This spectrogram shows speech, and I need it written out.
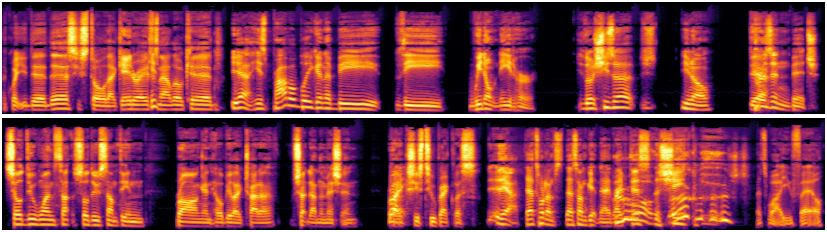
Like what you did this, you stole that Gatorade He's- from that little kid. yeah, he's probably going to be the we don't need her. You know, She's a you know Yeah. prison bitch. She'll do one. She'll do something wrong, and he'll be like, try to shut down the mission. Right. Like she's too reckless. Yeah, that's what I'm. That's what I'm getting at. Like this, the she. That's why you fail.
